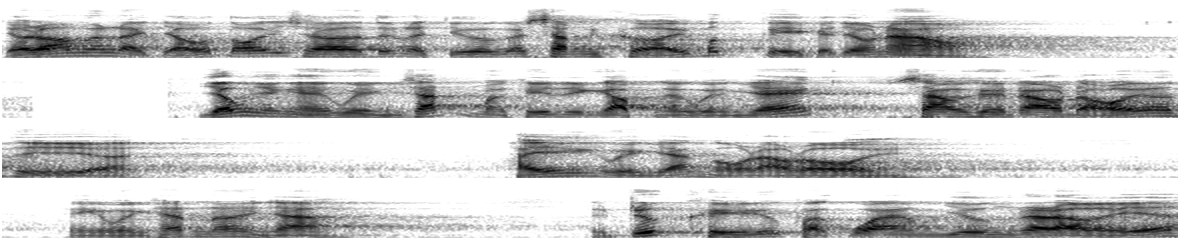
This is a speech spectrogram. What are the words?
chỗ đó mới là chỗ tối sơ, tức là chưa có sanh khởi bất kỳ cái chỗ nào. Giống như ngài quyền sách mà khi đi gặp ngài quyền giác, sau khi trao đổi thì à, thấy quyền giác ngộ đạo rồi. Thì quyền sách nói làm sao? Thì trước khi đức phật Quan âm dương ra đời á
